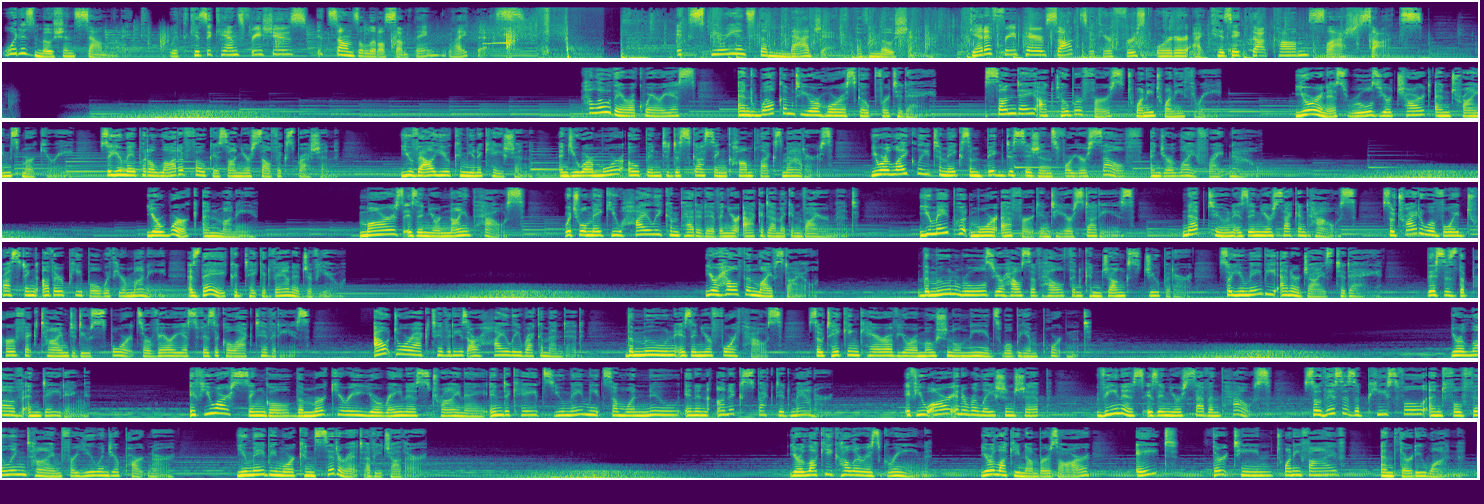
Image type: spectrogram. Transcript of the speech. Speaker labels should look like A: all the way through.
A: What does motion sound like? With Kizik hands free shoes, it sounds a little something like this. Experience the magic of motion. Get a free pair of socks with your first order at kizik.com slash socks.
B: Hello there, Aquarius, and welcome to your horoscope for today, Sunday, October 1st, 2023. Uranus rules your chart and trines Mercury, so you may put a lot of focus on your self expression. You value communication, and you are more open to discussing complex matters. You are likely to make some big decisions for yourself and your life right now. Your work and money. Mars is in your ninth house, which will make you highly competitive in your academic environment. You may put more effort into your studies. Neptune is in your second house, so try to avoid trusting other people with your money, as they could take advantage of you. Your health and lifestyle. The moon rules your house of health and conjuncts Jupiter, so you may be energized today. This is the perfect time to do sports or various physical activities. Outdoor activities are highly recommended. The moon is in your fourth house, so taking care of your emotional needs will be important. Your love and dating. If you are single, the Mercury Uranus trine indicates you may meet someone new in an unexpected manner. If you are in a relationship, Venus is in your seventh house, so this is a peaceful and fulfilling time for you and your partner. You may be more considerate of each other. Your lucky color is green. Your lucky numbers are 8, 13, 25, and 31.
